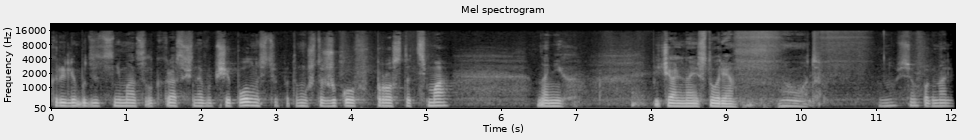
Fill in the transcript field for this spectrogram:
Крылья будет сниматься лакокрасочное вообще полностью, потому что жуков просто тьма на них. Печальная история. Вот. Ну все, погнали.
